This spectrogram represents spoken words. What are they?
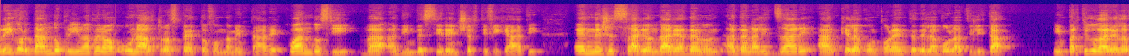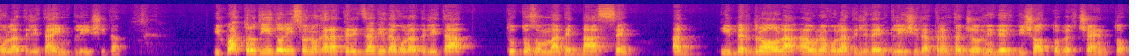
ricordando prima però un altro aspetto fondamentale. Quando si va ad investire in certificati è necessario andare ad, ad analizzare anche la componente della volatilità, in particolare la volatilità implicita. I quattro titoli sono caratterizzati da volatilità tutto sommate basse. Iberdrola ha una volatilità implicita a 30 giorni del 18%,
